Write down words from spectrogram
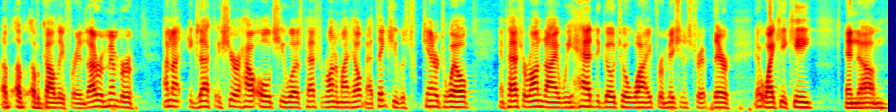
of, of, of godly friends. I remember, I'm not exactly sure how old she was. Pastor Rhonda might help me. I think she was 10 or 12. And Pastor Ron and I, we had to go to Hawaii for a missions trip there at Waikiki. And um,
